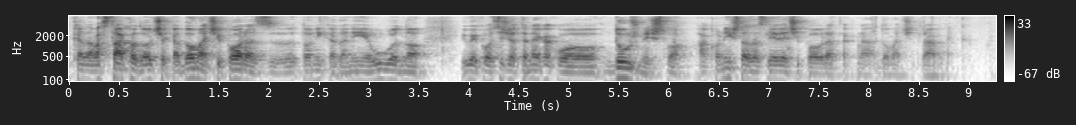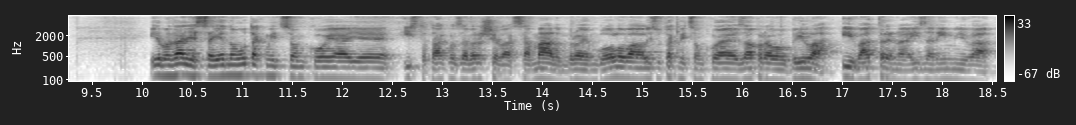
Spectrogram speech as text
kada vas tako dočeka domaći poraz, e, to nikada nije ugodno i uvijek osjećate nekakvo dužništvo, ako ništa za sljedeći povratak na domaći travnik. Idemo dalje sa jednom utakmicom koja je isto tako završila sa malim brojem golova, ali s utakmicom koja je zapravo bila i vatrena i zanimljiva,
